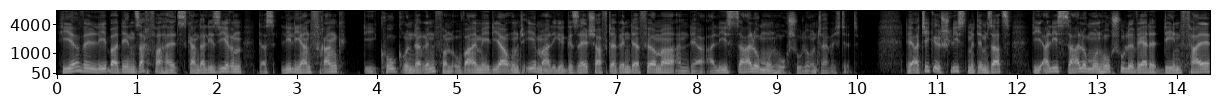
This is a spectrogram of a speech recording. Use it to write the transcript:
Hier will Leber den Sachverhalt skandalisieren, dass Lilian Frank, die Co-Gründerin von Oval Media und ehemalige Gesellschafterin der Firma an der Alice Salomon Hochschule unterrichtet. Der Artikel schließt mit dem Satz, die Alice Salomon Hochschule werde den Fall,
